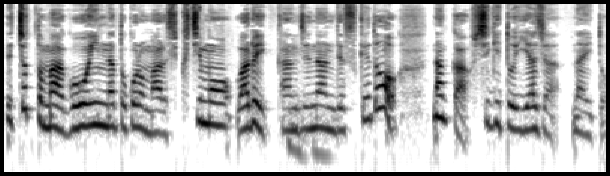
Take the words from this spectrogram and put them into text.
で、ちょっとまあ強引なところもあるし、口も悪い感じなんですけど、なんか不思議と嫌じゃないと。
